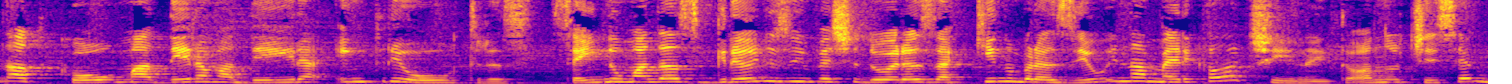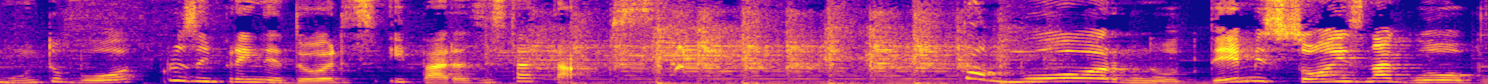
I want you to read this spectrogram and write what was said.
Notco, Madeira Madeira, entre outras, sendo uma das grandes investidoras aqui no Brasil e na América Latina. Então a notícia é muito boa para os empreendedores e para as startups. Tá morno, demissões na Globo.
